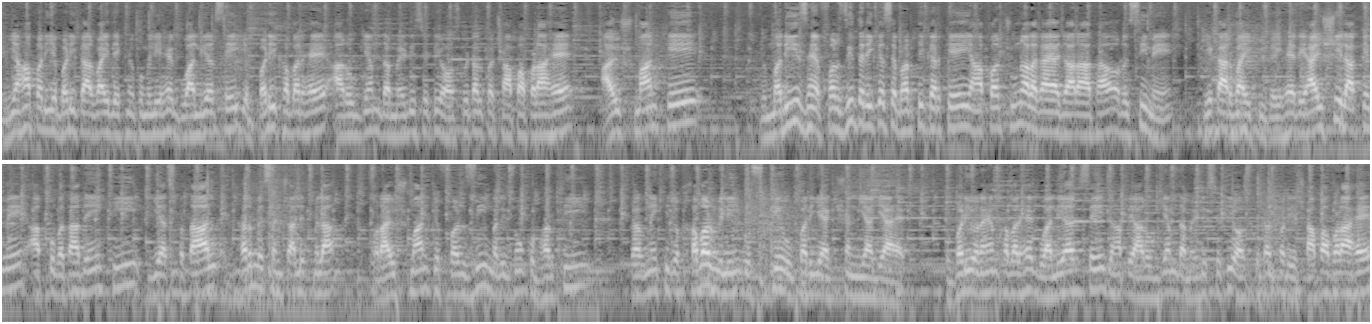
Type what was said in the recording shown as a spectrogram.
यहाँ पर यह बड़ी कार्रवाई देखने को मिली है। ग्वालियर से यह बड़ी खबर है, आरोग्यम द मेडिसिटी हॉस्पिटल पर छापा पड़ा है। आयुष्मान के जो मरीज़ हैं, फर्जी तरीके से भर्ती करके यहाँ पर चूना लगाया जा रहा था और इसी में यह कार्रवाई की गई है। रिहायशी इलाके में आपको बता दें कि यह अस्पताल घर में संचालित मिला और आयुष्मान के फर्जी मरीजों को भर्ती करने की जो खबर मिली, उसके ऊपर यह एक्शन लिया गया है। बड़ी और अहम खबर है, ग्वालियर से, जहाँ पे आरोग्यम द मेडिसिटी हॉस्पिटल पर यह छापा पड़ा है।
